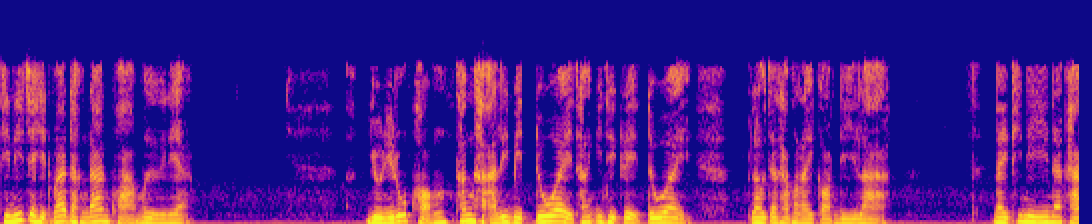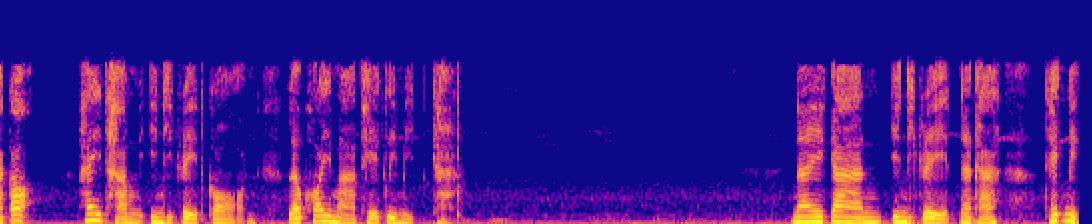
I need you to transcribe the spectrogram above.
ทีนี้จะเห็นว่าทางด้านขวามือเนี่ย อยู่ในรูปของทั้งหาลิมิตด้วย ทั้ง integrate ด้วย เราจะทำอะไรก่อนดีล่ะ ในที่นี้นะคะก็ให้ทำ integrate ก่อน แล้วค่อยมา take ลิมิตค่ะ ในการ integrate นะคะ เทคนิค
